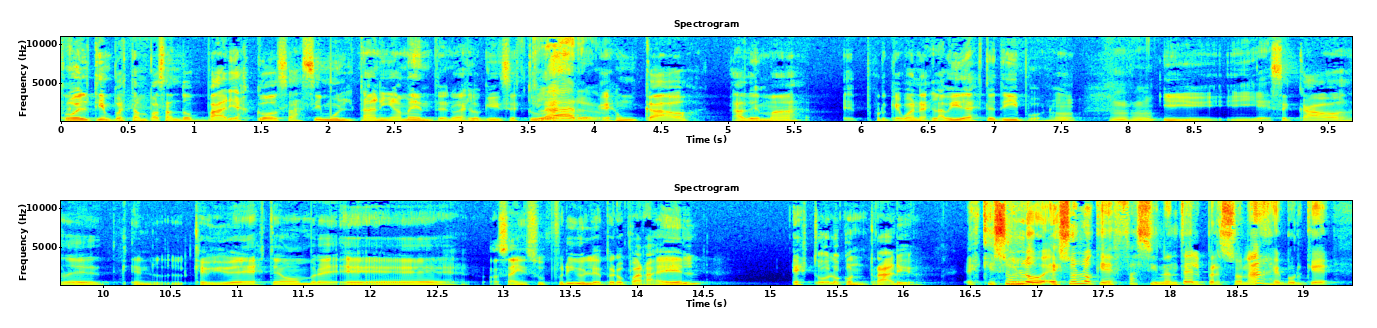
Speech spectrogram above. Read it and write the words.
todo, el tiempo están pasando varias cosas simultáneamente, ¿no? Es lo que dices tú. Claro. Es, un caos, además, eh, porque bueno, es la vida de este tipo, ¿no? y, y, ese caos de, en, que vive este hombre es, o sea, insufrible, pero para él es todo lo contrario. Es que eso, es, lo, eso es lo que es fascinante del personaje, porque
